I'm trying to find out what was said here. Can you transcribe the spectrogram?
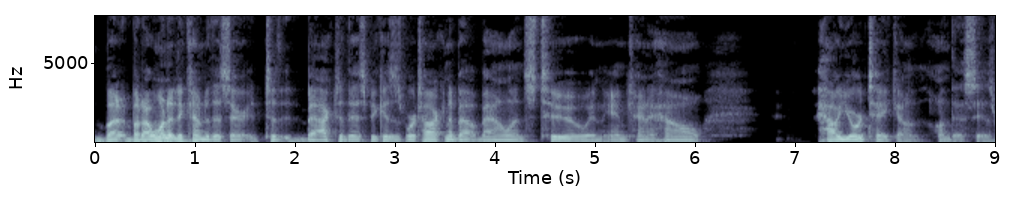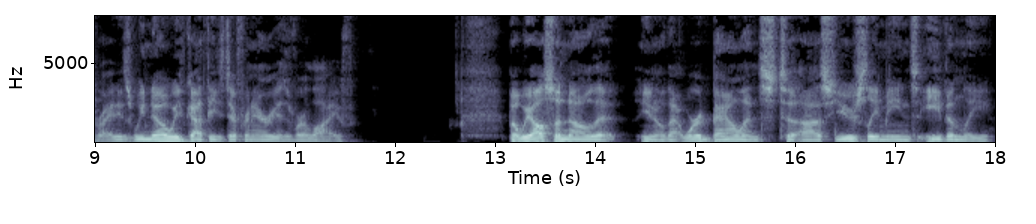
but but I wanted to come to this area to back to this because we're talking about balance too, and and kind of how how your take on on this is right. Is we know we've got these different areas of our life, but we also know that you know that word balance to us usually means evenly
